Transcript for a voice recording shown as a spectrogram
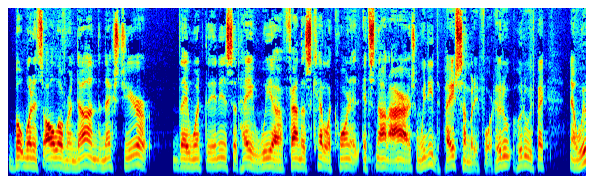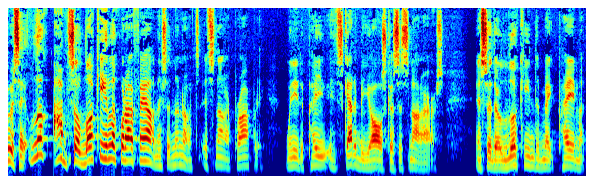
but when it's all over and done, the next year they went to the Indians and said, "Hey, we uh, found this kettle of corn. It, it's not ours. We need to pay somebody for it. Who do, who do we pay?" Now we would say, "Look, I'm so lucky. Look what I found." And they said, "No, no, it's, it's not our property. We need to pay. you. It's got to be yours because it's not ours." And so they're looking to make payment.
